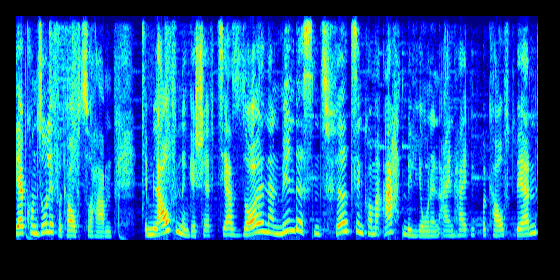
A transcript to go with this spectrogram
der Konsole verkauft zu haben. Im laufenden Geschäftsjahr sollen dann mindestens 14,8 Millionen Einheiten verkauft werden.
